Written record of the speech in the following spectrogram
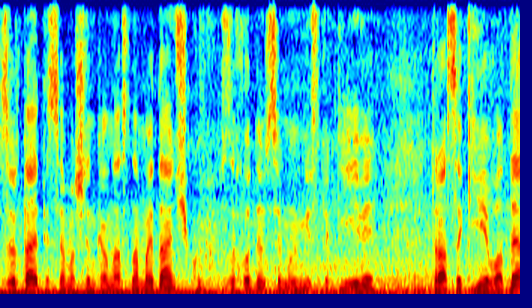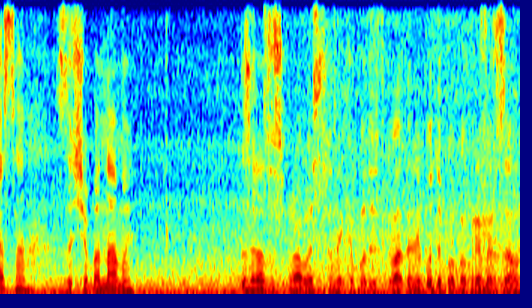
Звертайтеся, машинка в нас на майданчику. Знаходимося ми в місто Києві. Траса Київ-Одеса за чабанами. Зразу з правої сторони капот відкривати не буду, бо попримерзав.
